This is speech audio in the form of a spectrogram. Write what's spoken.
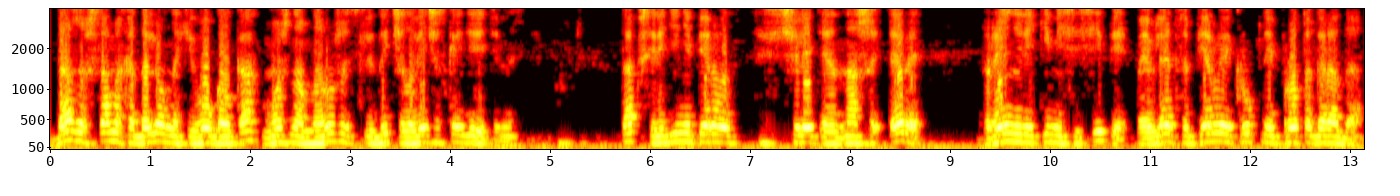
Даже в самых отдаленных его уголках можно обнаружить следы человеческой деятельности. Так, в середине первого тысячелетия нашей эры в районе реки Миссисипи появляются первые крупные протогорода.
